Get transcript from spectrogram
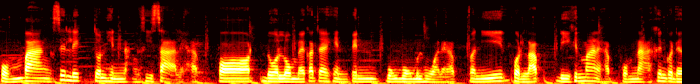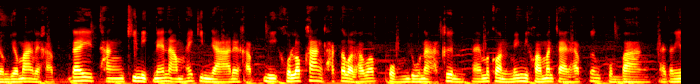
ผมบางเส้นเล็กจนเห็นหนังศีรษะเลยครับ พอโดนลมแล้วก็จะเห็นเป็นวงวงๆบนหัวเลยครับ ตอนนี้ผลลัพธ์ดีขึ้นมากเลยครับ ผมหนาขึ้นกว่าเดิมเยอะมากเลยครับ ได้ทางคลินิกแนะนำให้กินยาด้วยครับ มีคนรอบข้างทักตลอดครับว่าผมดูหนาขึ้นแต่เมื่อก่อนไม่มีความมั่นใจครับ เรื่องผมบาง แต่ตอนนี้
